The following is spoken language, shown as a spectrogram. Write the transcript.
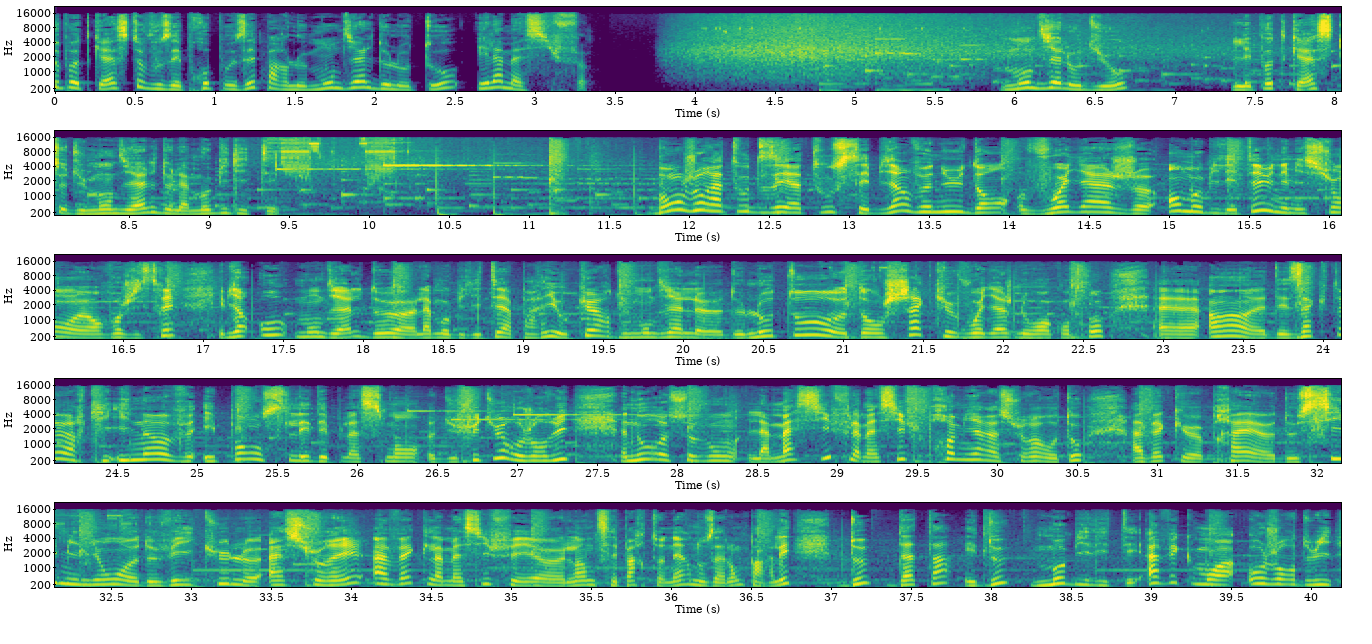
Ce podcast vous est proposé par le Mondial de l'Auto et la Massif. Mondial Audio, les podcasts du Mondial de la Mobilité. Bonjour à toutes et à tous et bienvenue dans Voyage en mobilité, une émission euh, enregistrée eh bien, au Mondial de euh, la mobilité à Paris, au cœur du Mondial de l'auto. Dans chaque voyage, nous rencontrons euh, un des acteurs qui innovent et pensent les déplacements du futur. Aujourd'hui, nous recevons la Massif, la Massif, première assureur auto avec près de 6 millions de véhicules assurés. Avec la Massif et l'un de ses partenaires, nous allons parler de data et de mobilité. Avec moi aujourd'hui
